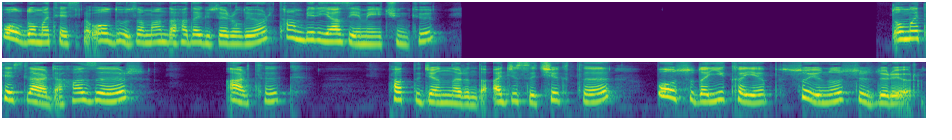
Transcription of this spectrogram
Bol domatesli olduğu zaman daha da güzel oluyor. Tam bir yaz yemeği çünkü. Domatesler de hazır. Artık Patlıcanların da acısı çıktı. Bol suda yıkayıp suyunu süzdürüyorum.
